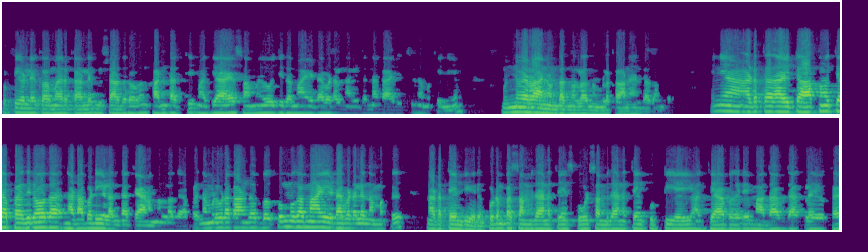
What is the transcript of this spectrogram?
കുട്ടികളുടെ കൗമാരക്കാരിലെ വിഷാദരോഗം കണ്ടെത്തി മതിയായ സമയോചിതമായ ഇടപെടൽ നൽകുന്ന കാര്യത്തിൽ നമുക്ക് ഇനിയും മുന്നേറാനുണ്ടെന്നുള്ളത് നമ്മൾ കാണേണ്ടതുണ്ട്. ഇനി അടുത്തതായിട്ട് ആത്മഹത്യാ പ്രതിരോധ നടപടികൾ എന്തൊക്കെയാണെന്നുള്ളത്. അപ്പോൾ നമ്മളിവിടെ കാണുന്നത് ബഹുമുഖമായ ഇടപെടൽ നമുക്ക് നടത്തേണ്ടി വരും. കുടുംബ സംവിധാനത്തെയും സ്കൂൾ സംവിധാനത്തെയും കുട്ടിയെയും അധ്യാപകരെയും മാതാപിതാക്കളെയും ഒക്കെ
